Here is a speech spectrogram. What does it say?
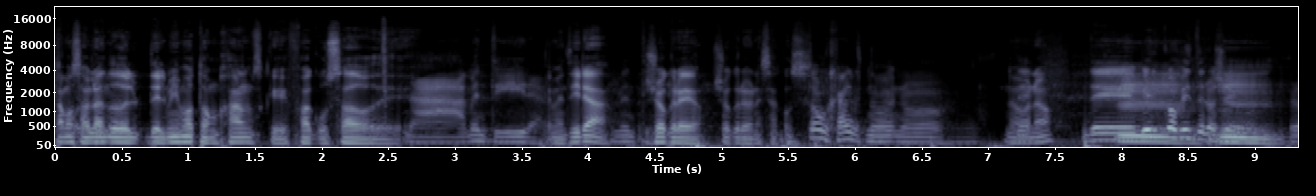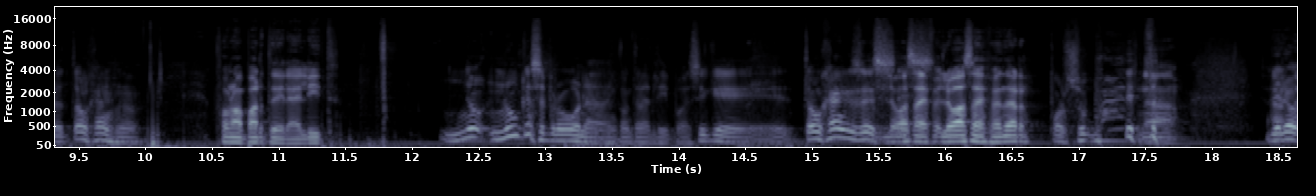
Estamos hablando del, del mismo Tom Hanks que fue acusado de, Nah, mentira. ¿de mentira? Mentira. Yo creo, yo creo en esas cosas. Tom Hanks no, no. No, de, ¿no? De Mm, Bill Cosby te lo llevo, mm. pero Tom Hanks no. Forma parte de la elite. no. Nunca se probó nada en contra del tipo, así que eh, Tom Hanks es, ¿Lo vas, a, es- def- ¿Lo vas a defender? por supuesto. No. Pero-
